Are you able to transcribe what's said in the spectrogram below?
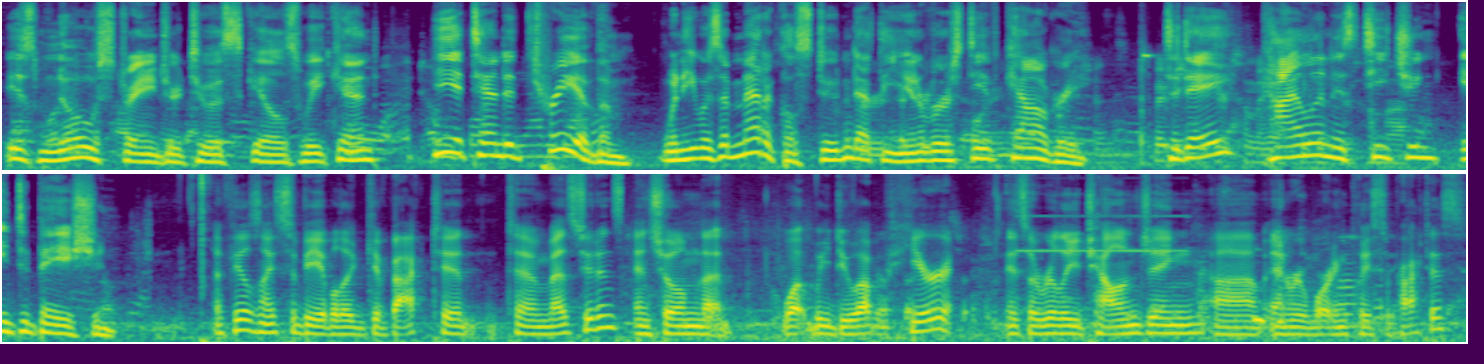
is no stranger to a skills weekend. He attended three of them when he was a medical student at the University of Calgary. Today, Kylan is teaching intubation. It feels nice to be able to give back to, to med students and show them that what we do up here is a really challenging um, and rewarding place to practice.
